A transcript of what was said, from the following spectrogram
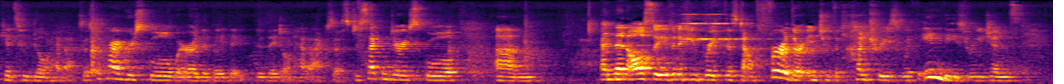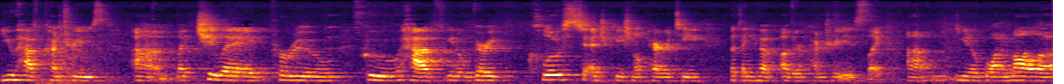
kids who don't have access to primary school? Where they, they, they don't have access to secondary school? Um, and then also, even if you break this down further into the countries within these regions, you have countries um, like Chile, Peru, who have you know very close to educational parity, but then you have other countries like um, you know Guatemala,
